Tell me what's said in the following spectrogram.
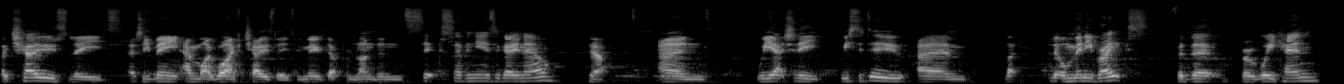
I chose Leeds. Actually, me and my wife chose Leeds. We moved up from London six, seven years ago now yeah. and we actually we used to do um, like little mini breaks for the for a weekend,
